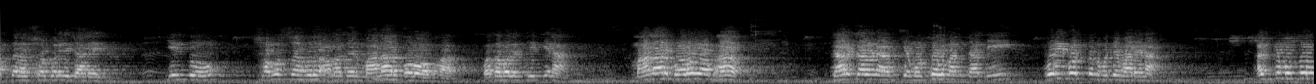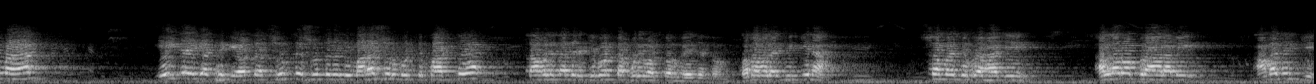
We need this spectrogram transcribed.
আপনারা সকলেই জানেন। কিন্তু সমস্যা হলো আমাদের মানার বড় অভাব। কথা বলেন ঠিক কিনা? মানার বড় অভাব যার কারণে আজকে মুসলমান জাতি পরিবর্তন হতে পারে না। আজকে মুসলমান এই জায়গা থেকে অর্থাৎ শুনতে শুনতে যদি মানা শুরু করতে পারতো তাহলে তাদের জীবনটা পরিবর্তন হয়ে যেত। কথা বলেন ঠিক কিনা? সম্মানিত হাজির আল্লাহ রব্বুল আমাদেরকে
